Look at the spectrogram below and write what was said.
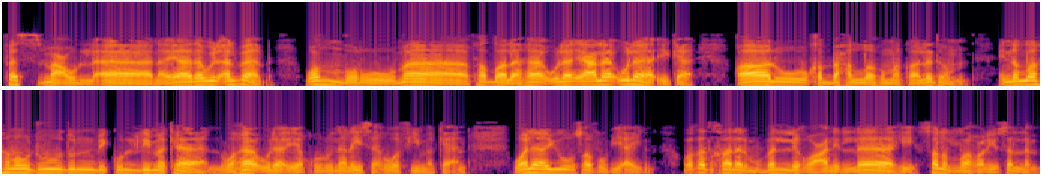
فاسمعوا الآن يا ذوي الألباب وانظروا ما فضل هؤلاء على أولئك. قالوا قبح الله مقالتهم. إن الله موجود بكل مكان وهؤلاء يقولون ليس هو في مكان ولا يوصف بأين. وقد قال المبلغ عن الله صلى الله عليه وسلم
